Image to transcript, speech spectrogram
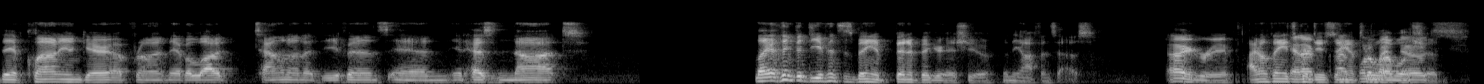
they have Clowney and Garrett up front. They have a lot of talent on that defense, and it has not. Like I think the defense has been a, been a bigger issue than the offense has. I agree. I don't think it's And producing I- up to the level it should.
